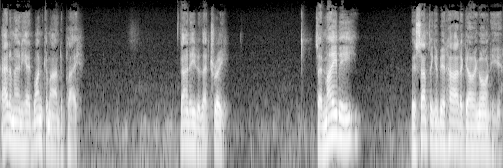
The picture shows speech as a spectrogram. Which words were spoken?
Adam only had one command to play don't eat of that tree. So maybe there's something a bit harder going on here.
